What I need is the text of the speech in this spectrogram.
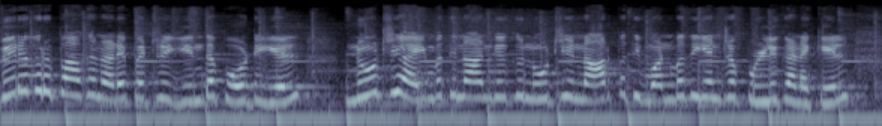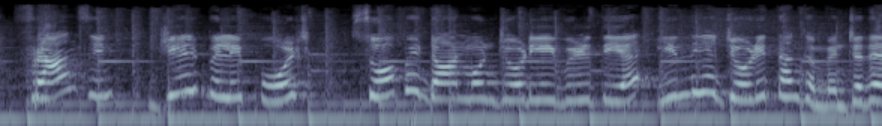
விறுவிறுப்பாக நடைபெற்ற இந்த போட்டியில் நூற்றி ஐம்பத்தி நான்குக்கு நூற்றி நாற்பத்தி ஒன்பது என்ற புள்ளி கணக்கில் பிரான்சின் ஜில் பிலிப் போல்ட் சோபி டான்மோன் ஜோடியை வீழ்த்திய இந்திய ஜோடி தங்கம் வென்றது.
